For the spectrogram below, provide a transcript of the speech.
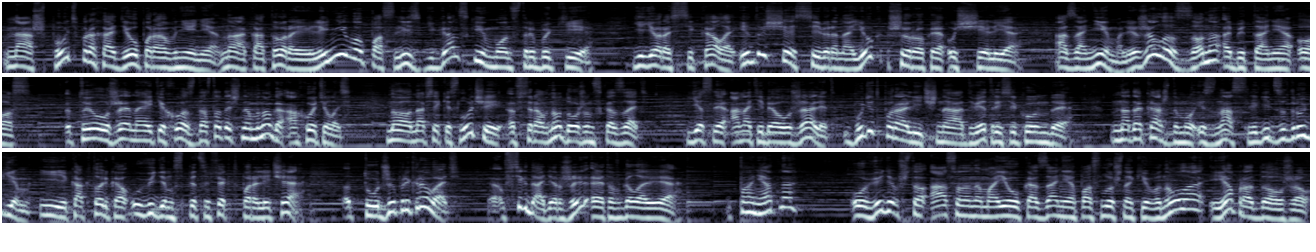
Наш путь проходил по равнине, на которой лениво паслись гигантские монстры-быки. Ее рассекала идущая с севера на юг широкое ущелье, а за ним лежала зона обитания ос. Ты уже на этих ос достаточно много охотилась, но на всякий случай все равно должен сказать. Если она тебя ужалит, будет паралич на 2-3 секунды. Надо каждому из нас следить за другим, и как только увидим спецэффект паралича, тут же прикрывать. Всегда держи это в голове. Понятно? Увидев, что Асуна на мои указания послушно кивнула, я продолжил.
